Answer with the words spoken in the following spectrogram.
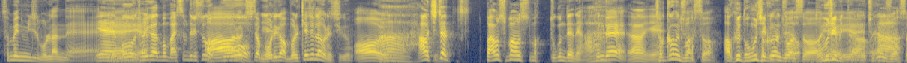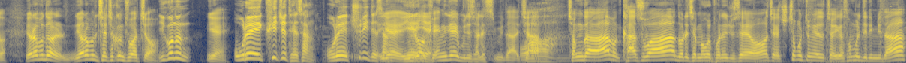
선배님인 줄 몰랐네. 아. 예, 뭐 저희가 뭐 말씀드릴 수는 아, 없고. 나 진짜 예. 머리가 머리 깨질라 그래 지금. 어. 아, 아 진짜 Bounce Bounce 막 두근대네. 아, 근데 아, 예. 접근은 좋았어. 아, 그거 너무 재밌다. 접근은 좋았어. 너무 예, 재밌다. 예, 접근은 야. 좋았어. 여러분들, 여러분들 제 접근 좋았죠? 이거는 예. 올해의 퀴즈 대상, 올해의 추리 대상. 예, 이거 예. 굉장히 문제 잘했습니다. 자, 와. 정답 가수와 노래 제목을 보내주세요. 제가 추첨을 통해서 저희가 선물 드립니다.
